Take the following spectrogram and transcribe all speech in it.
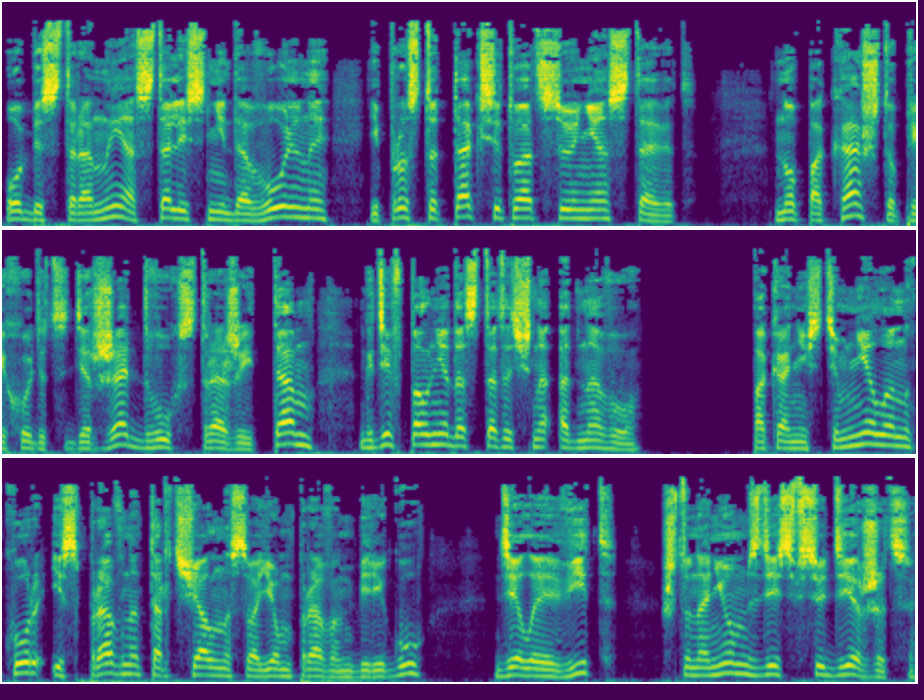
Обе стороны остались недовольны и просто так ситуацию не оставят. Но пока что приходится держать двух стражей там, где вполне достаточно одного. Пока не стемнело, Нкор исправно торчал на своем правом берегу, делая вид, что на нем здесь все держится.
